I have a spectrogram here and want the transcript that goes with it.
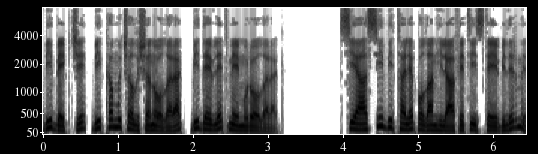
Bir bekçi, bir kamu çalışanı olarak, bir devlet memuru olarak. Siyasi bir talep olan hilafeti isteyebilir mi?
